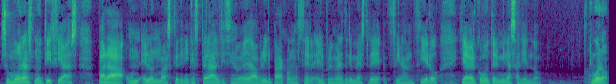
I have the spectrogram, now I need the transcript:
Son buenas noticias para un Elon Musk que tiene que esperar al 19 de abril para conocer el primer trimestre financiero y a ver cómo termina saliendo. Bueno,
